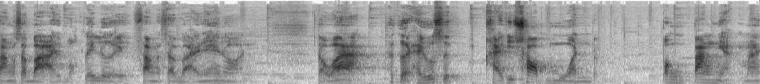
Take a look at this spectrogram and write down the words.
ฟังสบายบอกได้เลย ฟังสบายแน่นอน แต่ว่าถ้าเกิดให้รู้สึกใครที่ชอบมวลแบบปังปังเนี่ยไม่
